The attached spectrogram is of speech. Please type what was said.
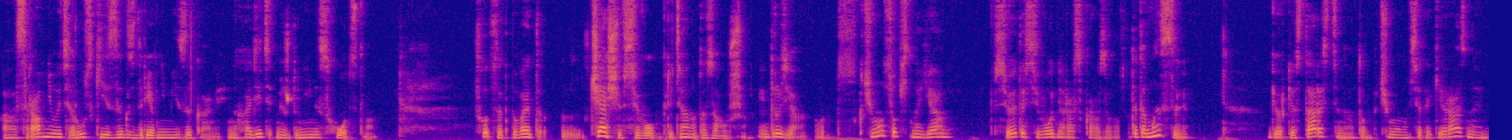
а, сравнивать русский язык с древними языками и находить между ними сходство. Сходство это бывает э, чаще всего притянуто за уши. И, друзья, вот к чему, собственно, я все это сегодня рассказывала. Вот эта мысль Георгия Старостина о том, почему мы все такие разные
